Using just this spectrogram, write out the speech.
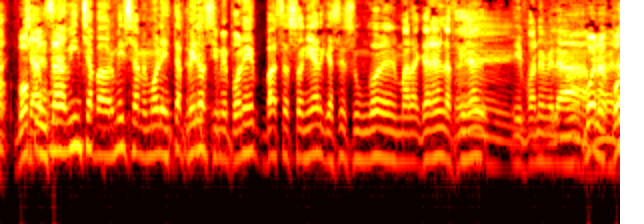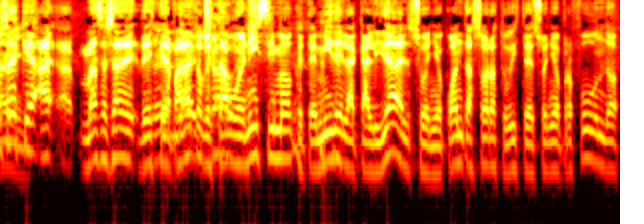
no, vos ya pensás... una vincha para dormir ya me molesta, pero si me pones, vas a soñar que haces un gol en el Maracaná en la final Eh, y ponémela. Bueno, ponémela vos sabés que vincha. a- a- más allá de, de este aparato que está buenísimo, que te mide la calidad del sueño, cuántas horas tuviste de sueño profundo,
